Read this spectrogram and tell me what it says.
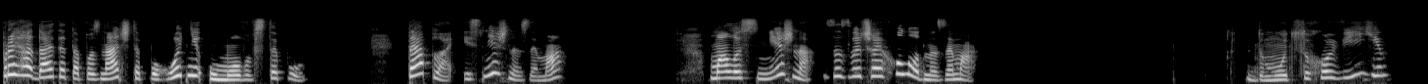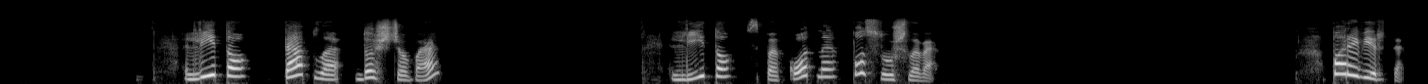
Пригадайте та позначте погодні умови в степу. Тепла і сніжна зима. Малосніжна, зазвичай холодна зима. Дмуть суховії. Літо тепле дощове. Літо спекотне посушливе. Перевірте.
